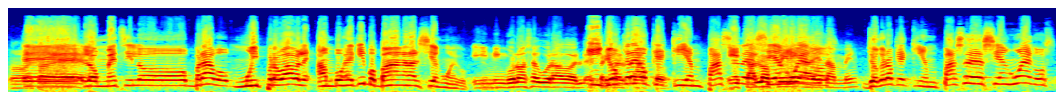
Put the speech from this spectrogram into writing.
No, eh, los Mets y los Bravos, muy probable, ambos equipos van a ganar 100 juegos. Y ninguno ha asegurado el, el Y yo creo puesto. que quien pase de están los 100 Phillies ahí juegos, yo creo que quien pase de 100 juegos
